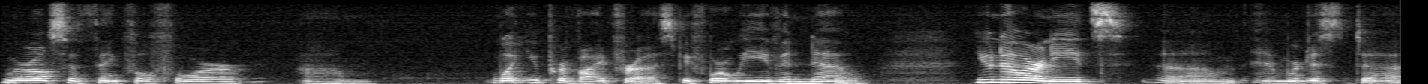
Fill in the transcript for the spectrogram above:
We're also thankful for um, what you provide for us before we even know. You know our needs, um, and we're just uh,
